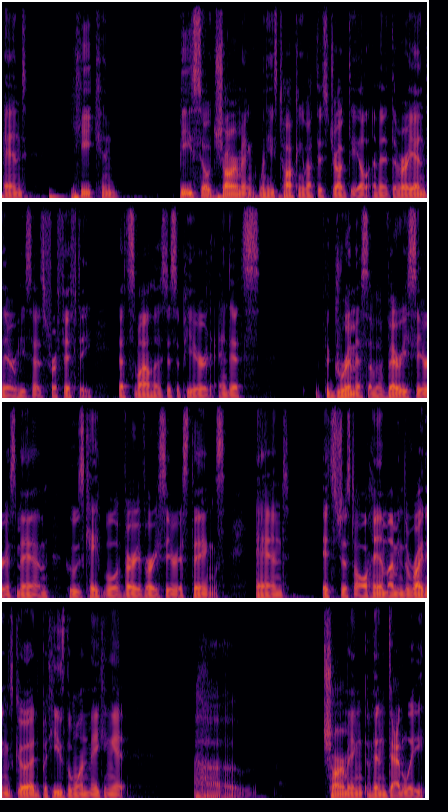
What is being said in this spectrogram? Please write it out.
and he can be so charming when he's talking about this drug deal. And then at the very end, there he says, "For fifty, that smile has disappeared, and it's the grimace of a very serious man who's capable of very, very serious things." And it's just all him. I mean, the writing's good, but he's the one making it uh, charming then deadly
